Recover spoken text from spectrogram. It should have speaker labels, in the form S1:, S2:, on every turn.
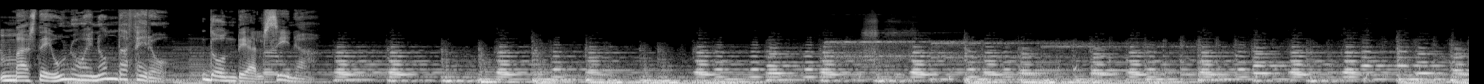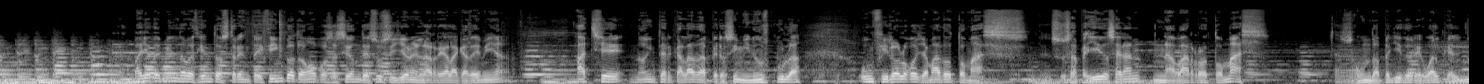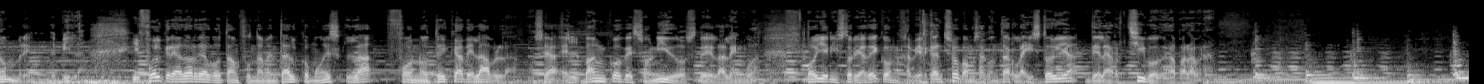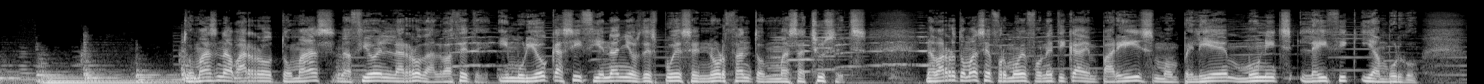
S1: Más de uno en Onda Cero, donde Alsina.
S2: Mayo de 1935 tomó posesión de su sillón en la Real Academia, H no intercalada pero sí minúscula, un filólogo llamado Tomás. Sus apellidos eran Navarro Tomás. Su segundo apellido era igual que el nombre de pila. Y fue el creador de algo tan fundamental como es la fonoteca del habla, o sea, el banco de sonidos de la lengua. Hoy en Historia de con Javier Cancho vamos a contar la historia del archivo de la palabra.
S3: Tomás Navarro Tomás nació en La Roda, Albacete, y murió casi 100 años después en Northampton, Massachusetts. Navarro Tomás se formó en fonética en París, Montpellier, Múnich, Leipzig y Hamburgo.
